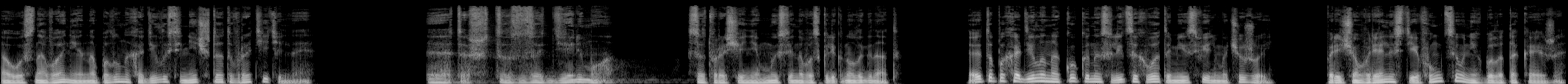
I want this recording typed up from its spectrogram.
а у основания на полу находилось нечто отвратительное. «Это что за дерьмо?» С отвращением мысленно воскликнул Игнат. Это походило на коконы с лицехватами из фильма «Чужой». Причем в реальности и функция у них была такая же.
